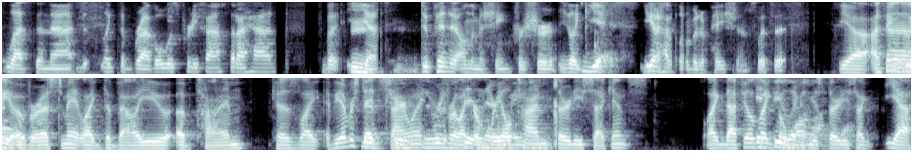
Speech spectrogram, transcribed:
less than that. Like the Breville was pretty fast that I had, but Mm. yes, dependent on the machine for sure. You like Yes, you gotta have a little bit of patience with it. Yeah, I think we Um, overestimate like the value of time because like have you ever stayed silent true, silent 'cause we're just for like a sitting there real time 30 seconds? Like that feels It like feels the like longest long 30 seconds. Yeah.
